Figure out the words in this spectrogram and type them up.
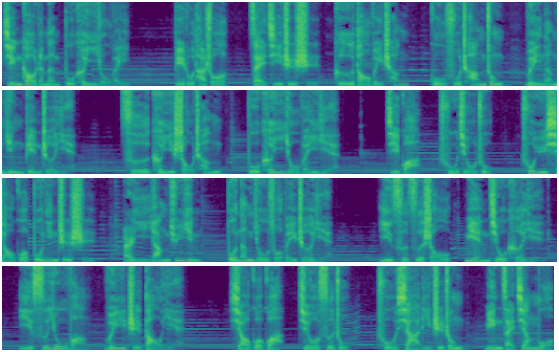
警告人们不可以有为。比如他说：“在极之时，革道未成，故夫长中未能应变者也。此可以守成，不可以有为也。”吉卦初九柱，处于小过不宁之时，而以阳居阴，不能有所为者也。以此自守，免救可也；以思忧往，危之道也。小过卦九四柱，处下离之中，名在江末，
